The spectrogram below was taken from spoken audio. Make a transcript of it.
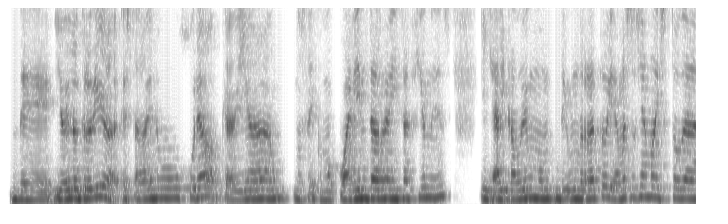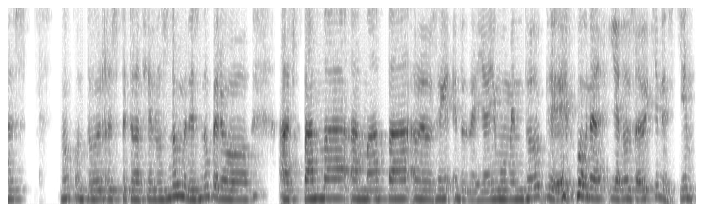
de, yo el otro día estaba en un jurado que había, no sé, como 40 organizaciones y al cabo de un, de un rato, y además os llamáis todas con todo el respeto hacia los nombres, ¿no? pero Aspamba, Amapa, no sé, entonces ya hay un momento que una ya no sabe quién es quién.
